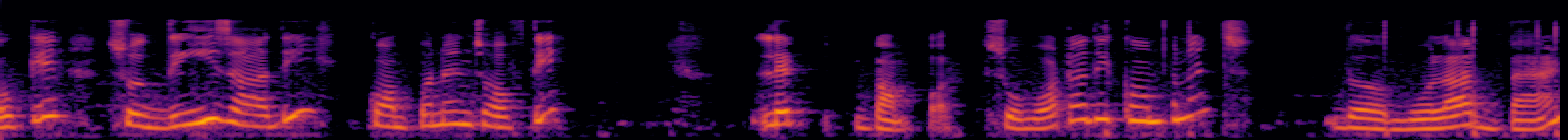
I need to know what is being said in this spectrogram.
Okay so these are the components of the lip bumper. So what are the components? The molar band,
